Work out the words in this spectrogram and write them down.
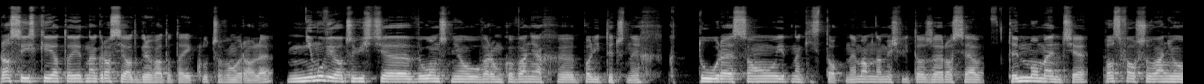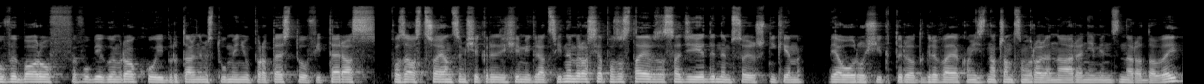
rosyjskiej, a to jednak Rosja odgrywa tutaj kluczową rolę. Nie mówię oczywiście wyłącznie o uwarunkowaniach politycznych, które są jednak istotne. Mam na myśli to, że Rosja w tym momencie, po sfałszowaniu wyborów w ubiegłym roku i brutalnym stłumieniu protestów, i teraz po zaostrzającym się kryzysie migracyjnym, Rosja pozostaje w zasadzie jedynym sojusznikiem Białorusi, który odgrywa jakąś znaczącą rolę na arenie międzynarodowej.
